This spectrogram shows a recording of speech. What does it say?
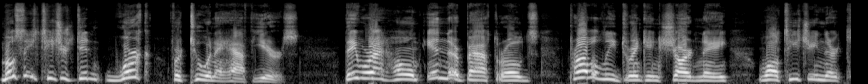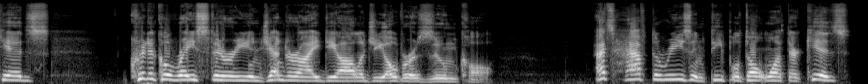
Most of these teachers didn't work for two and a half years. They were at home in their bathrobes, probably drinking Chardonnay while teaching their kids critical race theory and gender ideology over a Zoom call. That's half the reason people don't want their kids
